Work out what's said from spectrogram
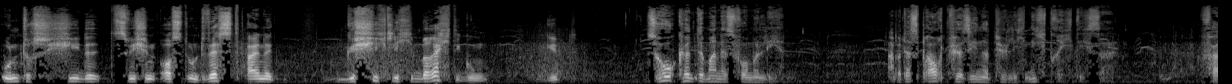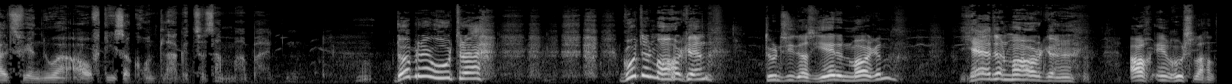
Unterschiede zwischen Ost und West eine geschichtliche Berechtigung gibt? So könnte man es formulieren. Aber das braucht für Sie natürlich nicht richtig sein, falls wir nur auf dieser Grundlage zusammenarbeiten. Dobre Utra! Guten Morgen! Tun Sie das jeden Morgen? Jeden Morgen. Auch in Russland.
